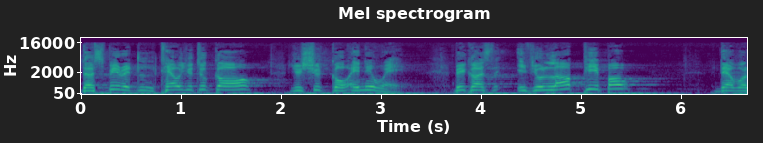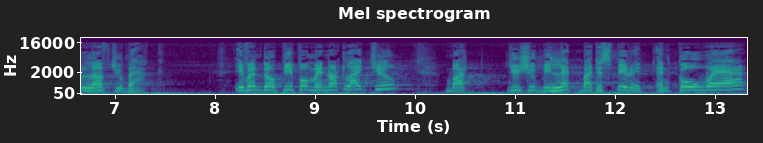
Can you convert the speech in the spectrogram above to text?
the Spirit will tell you to go, you should go anyway. Because if you love people, they will love you back. Even though people may not like you, but you should be led by the Spirit and go where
